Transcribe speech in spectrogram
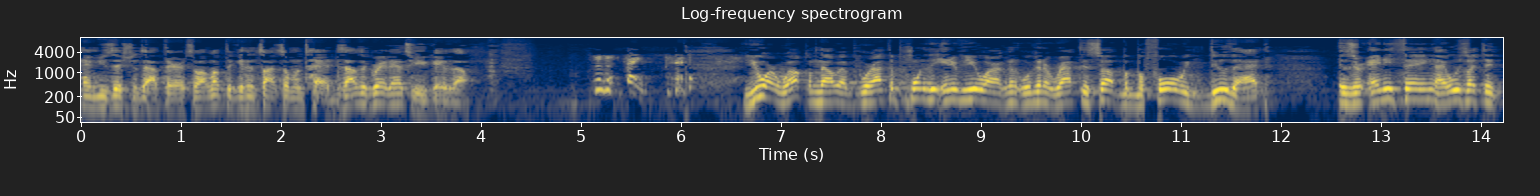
and musicians out there. So I love to get inside someone's head. That was a great answer you gave, though. Thanks. You are welcome. Now we're at the point of the interview. Where I'm gonna- we're going to wrap this up, but before we do that, is there anything I always like to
